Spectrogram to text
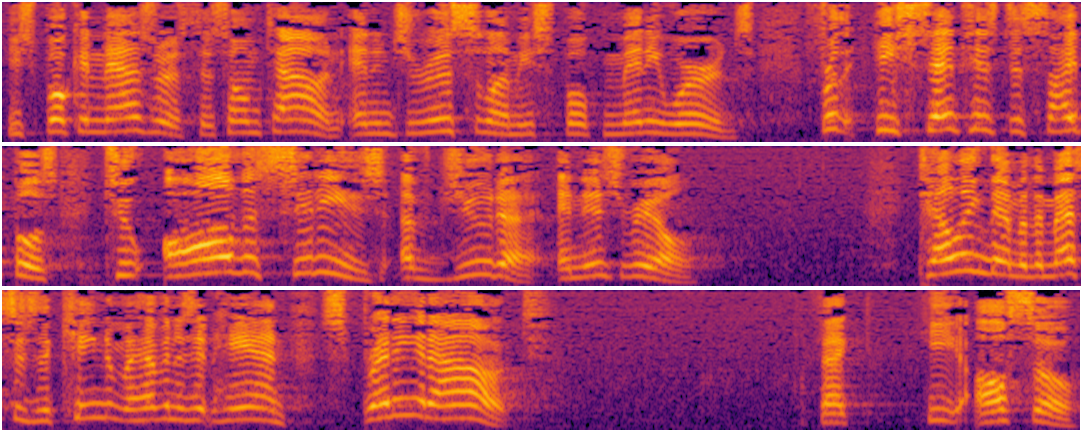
He spoke in Nazareth, his hometown, and in Jerusalem he spoke many words. Further, he sent his disciples to all the cities of Judah and Israel, telling them of the message the kingdom of heaven is at hand, spreading it out. In fact, he also,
